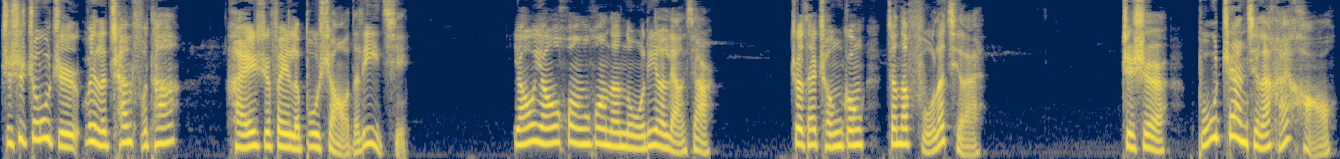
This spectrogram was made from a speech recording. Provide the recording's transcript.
只是周芷为了搀扶他，还是费了不少的力气，摇摇晃晃的努力了两下，这才成功将他扶了起来。只是不站起来还好，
